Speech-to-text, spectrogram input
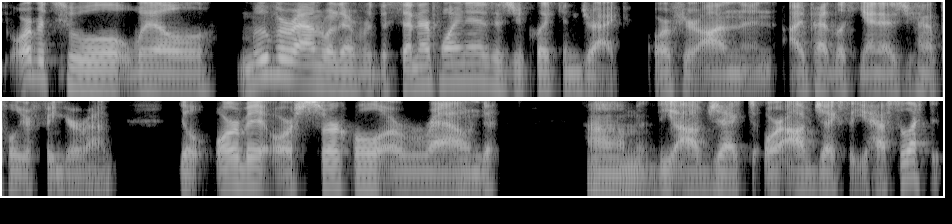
The orbit tool will move around whatever the center point is as you click and drag or if you're on an iPad looking at it as you kind of pull your finger around, you'll orbit or circle around um, the object or objects that you have selected.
